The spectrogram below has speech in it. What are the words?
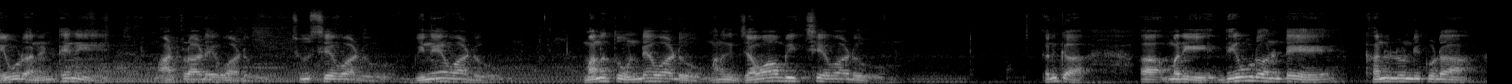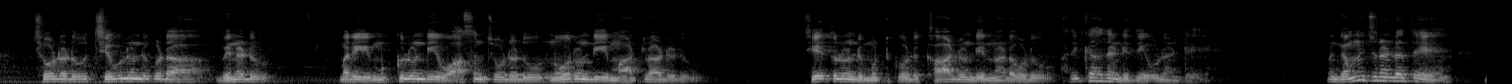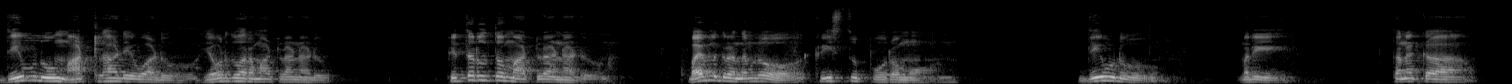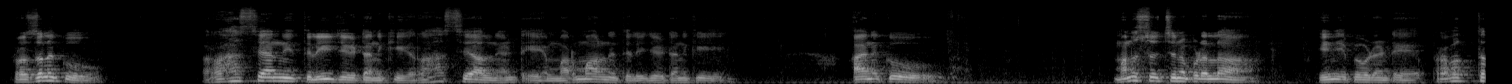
దేవుడు అని అంటేనే మాట్లాడేవాడు చూసేవాడు వినేవాడు మనతో ఉండేవాడు మనకు జవాబు ఇచ్చేవాడు. కనుక మరి దేవుడు అనంటే కనులుండి కూడా చూడడు చెవులుండి కూడా వినడు మరి ముక్కులుండి వాసన చూడడు నోరుండి మాట్లాడడు చేతులుండి ముట్టుకోడు కాళ్ళుండి నడవడు. అది కాదండి దేవుడు అంటే. మనం గమనించినట్లయితే దేవుడు మాట్లాడేవాడు. ఎవరి ద్వారా మాట్లాడినాడు? పితరులతో మాట్లాడినాడు. బైబిల్ గ్రంథంలో క్రీస్తు పూర్వము. దేవుడు మరి తనక ప్రజలకు రహస్యాన్ని తెలియజేయటానికి రహస్యాలని అంటే మర్మాలని తెలియజేయటానికి ఆయనకు మనసు వచ్చినప్పుడల్లా ఏం చెప్పేవాడంటే ప్రవక్త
